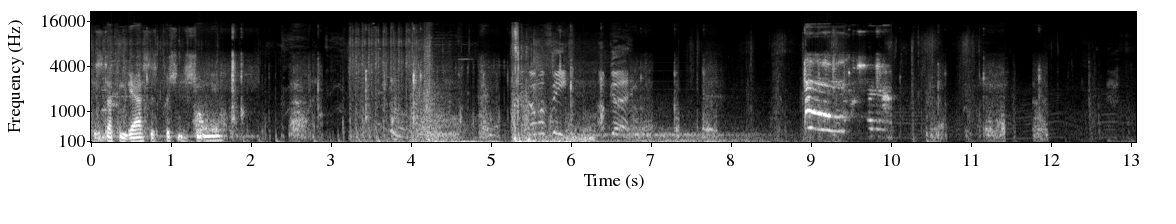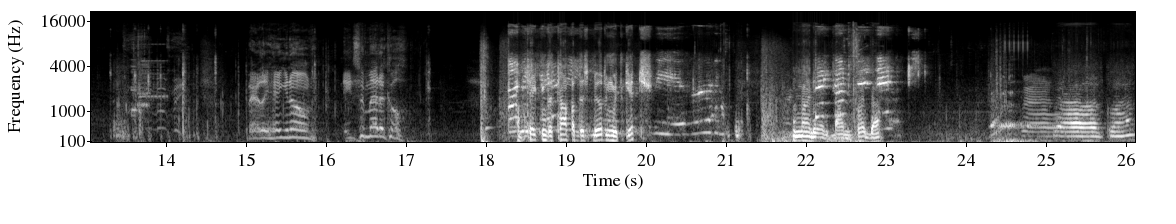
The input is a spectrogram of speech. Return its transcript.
He's stuck in gas, is pushing, shooting you. Back on my feet. I'm good. Barely hanging on. Need some medical. I'm taking the top of this building with Gitch. I'm already at bottom floor, bro. Bro,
